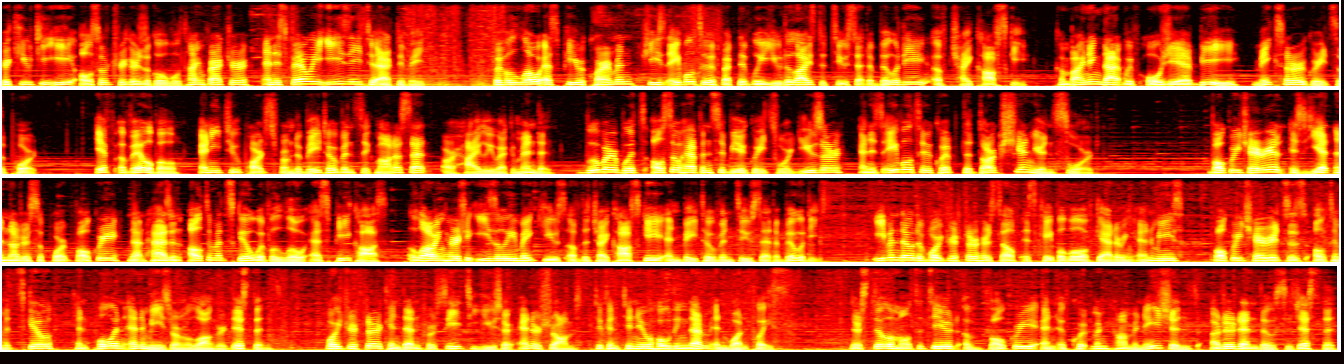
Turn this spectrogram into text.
Her QTE also triggers a global time fracture and is fairly easy to activate, with a low SP requirement, she's able to effectively utilize the 2-set ability of Tchaikovsky. Combining that with Ogier B makes her a great support. If available, any two parts from the Beethoven Stigmata set are highly recommended. Blueberry Blitz also happens to be a great sword user, and is able to equip the Dark Xianyun sword. Valkyrie Chariot is yet another support Valkyrie that has an ultimate skill with a low SP cost, allowing her to easily make use of the Tchaikovsky and Beethoven 2 set abilities. Even though the Void Drifter herself is capable of gathering enemies, Valkyrie Chariot's ultimate skill can pull in enemies from a longer distance. Void Drifter can then proceed to use her Enerstroms to continue holding them in one place. There's still a multitude of Valkyrie and equipment combinations other than those suggested.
